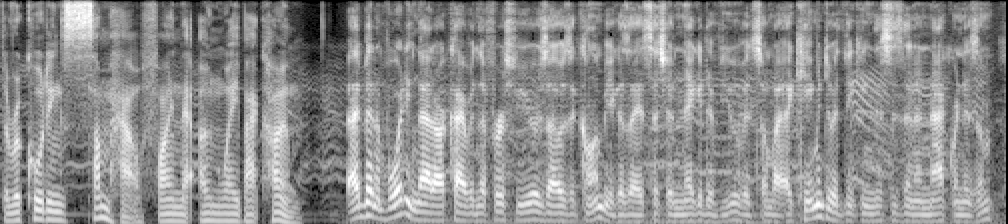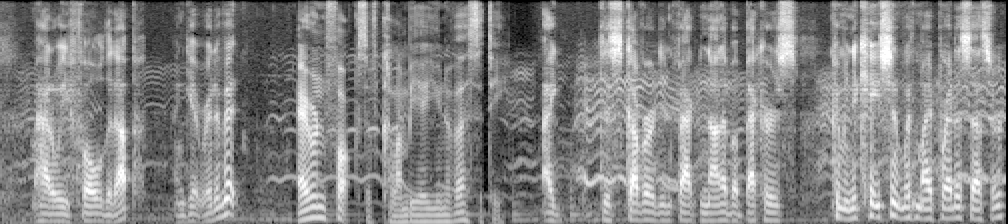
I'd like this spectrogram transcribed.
the recordings somehow find their own way back home. I'd been avoiding that archive in the first few years I was at Columbia because I had such a negative view of it. So I came into it thinking this is an anachronism. How do we fold it up and get rid of it? Aaron Fox of Columbia University. I discovered, in fact, Nanobah Becker's communication with my predecessor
